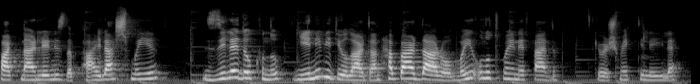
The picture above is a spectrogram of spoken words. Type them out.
partnerlerinizle paylaşmayı, zile dokunup yeni videolardan haberdar olmayı unutmayın efendim. Görüşmek dileğiyle.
